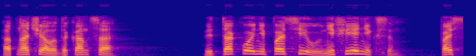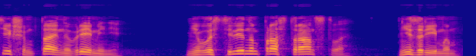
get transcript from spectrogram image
от начала до конца. Ведь такое не под силу ни фениксам, постигшим тайны времени, ни властелинам пространства, ни зримым.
